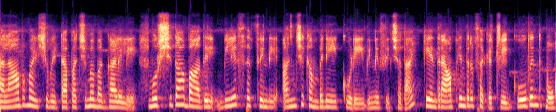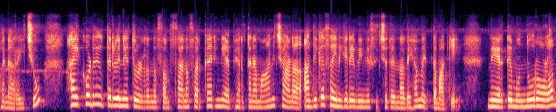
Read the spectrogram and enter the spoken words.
കലാപം അഴിച്ചുവിട്ട പശ്ചിമ ബംഗാളിലെ മുർഷിദാബാദിൽ ബി എസ് എഫിന്റെ അഞ്ച് കമ്പനിയെ കൂടി വിന്യസിച്ചതായി കേന്ദ്ര ആഭ്യന്തര സെക്രട്ടറി ഗോവിന്ദ് മോഹൻ അറിയിച്ചു. ഹൈക്കോടതി ഉത്തരവിനെ തുടർന്ന് സംസ്ഥാന സർക്കാരിന്റെ അഭ്യർത്ഥന മാനിച്ചാണ് അധിക സൈനികരെ വിന്യസിച്ചതെന്ന് അദ്ദേഹം വ്യക്തമാക്കി. നേരത്തെ മുന്നൂറോളം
